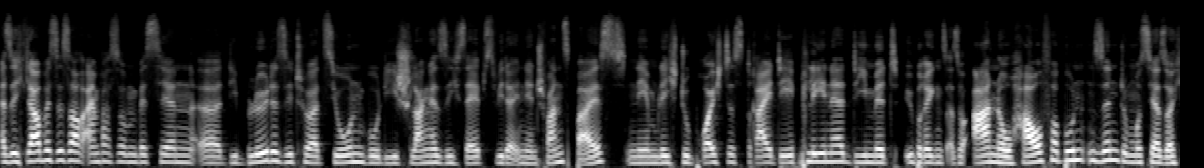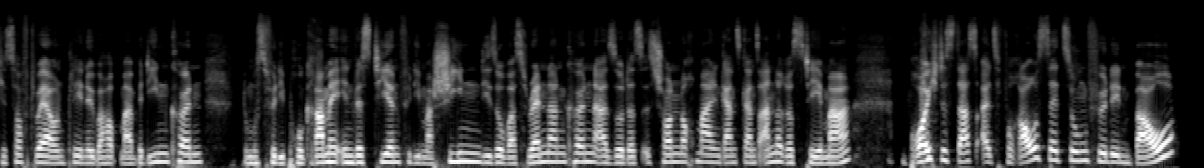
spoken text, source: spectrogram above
also ich glaube, es ist auch einfach so ein bisschen äh, die blöde Situation, wo die Schlange sich selbst wieder in den Schwanz beißt. Nämlich, du bräuchtest 3D-Pläne, die mit übrigens, also A-Know-how verbunden sind. Du musst ja solche Software und Pläne überhaupt mal bedienen können. Du musst für die Programme investieren, für die Maschinen, die sowas rendern können. Also das ist schon nochmal ein ganz, ganz anderes Thema. Bräuchtest das als Voraussetzung für den Bau?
